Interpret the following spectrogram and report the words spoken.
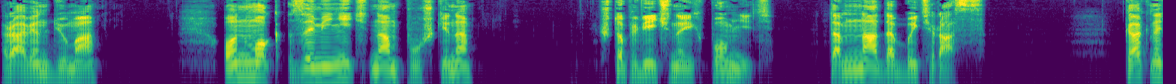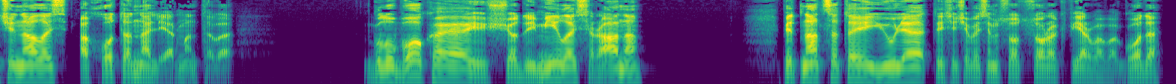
равен Дюма. Он мог заменить нам Пушкина. Чтоб вечно их помнить, там надо быть раз. Как начиналась охота на Лермонтова? Глубокая еще дымилась рана. 15 июля 1841 года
